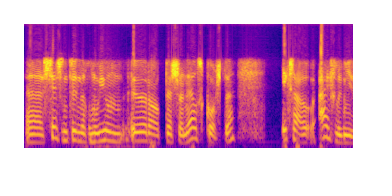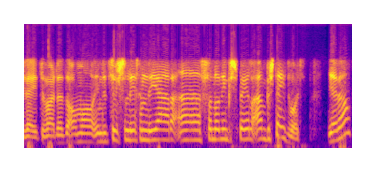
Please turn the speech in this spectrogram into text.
Eh, 26 miljoen euro personeelskosten. Ik zou eigenlijk niet weten waar dat allemaal in de tussenliggende jaren van de Olympische Spelen aan besteed wordt. Jij wel?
